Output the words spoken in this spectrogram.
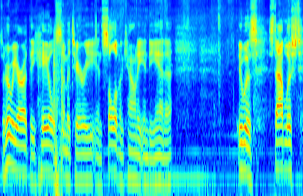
So here we are at the Hale Cemetery in Sullivan County, Indiana. It was established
